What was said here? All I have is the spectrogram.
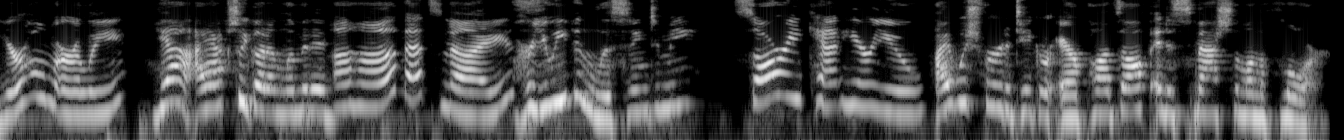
you're home early. Yeah, I actually got unlimited. Uh-huh, that's nice. Are you even listening to me? Sorry, can't hear you. I wish for her to take her AirPods off and to smash them on the floor.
